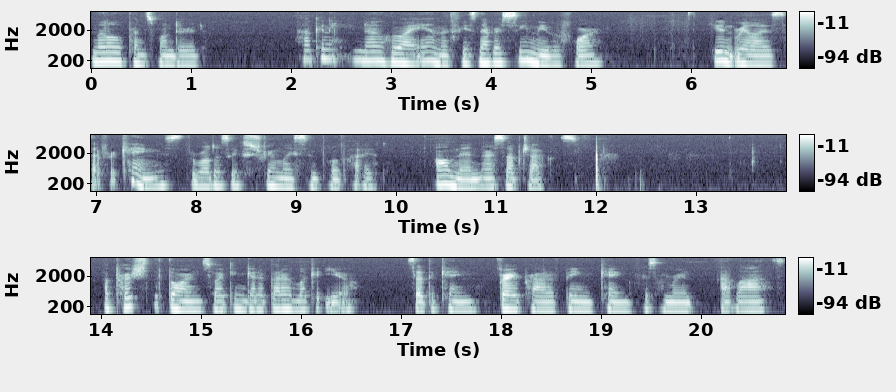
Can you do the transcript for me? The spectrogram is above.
The little prince wondered, How can he know who I am if he's never seen me before? He didn't realize that for kings, the world is extremely simplified. All men are subjects. Approach the thorn so I can get a better look at you, said the king, very proud of being king for some reason at last.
